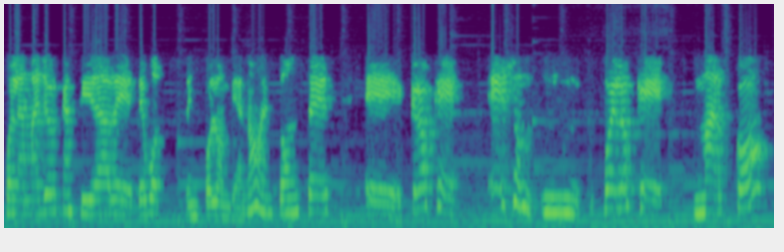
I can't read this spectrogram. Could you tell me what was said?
con la mayor cantidad de, votos en Colombia, ¿no? Entonces, eh, creo que eso mm, fue lo que marcó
